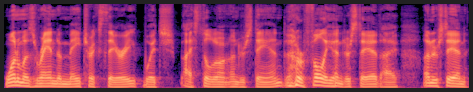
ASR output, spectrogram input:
One was random matrix theory, which I still don't understand or fully understand. I understand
